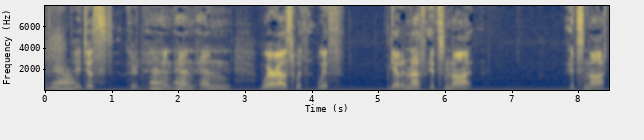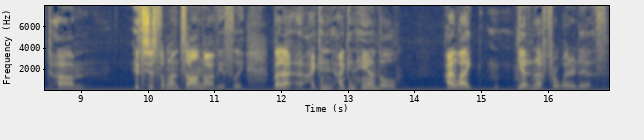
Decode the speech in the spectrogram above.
Yeah, they just they're and and and whereas with with get enough, it's not it's not um, it's just the one song, obviously, but I, I can I can handle. I like get enough for what it is.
